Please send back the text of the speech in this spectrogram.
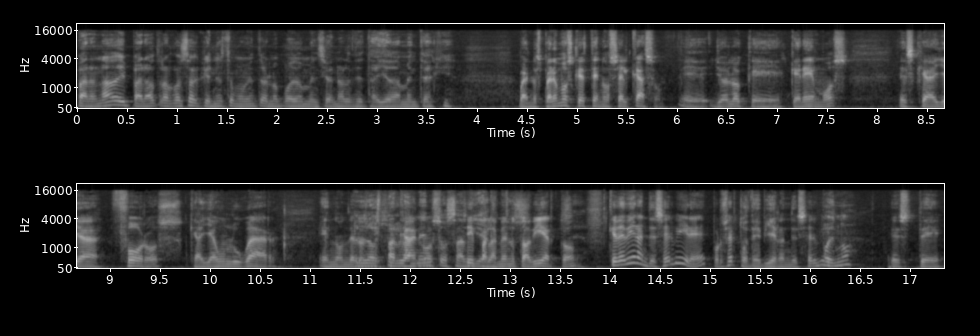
para nada y para otra cosa que en este momento no puedo mencionar detalladamente aquí. Bueno, esperemos que este no sea el caso. Eh, yo lo que queremos es que haya foros, que haya un lugar en donde los, los mexicanos, parlamentos abiertos. sí, parlamento abierto, que debieran de servir, ¿eh? Por cierto, debieran de servir. Pues no. Este,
